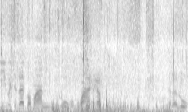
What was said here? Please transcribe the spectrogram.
นี่ก็จะได้ประมาณโลกว่านะครับ แต่ละลูก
